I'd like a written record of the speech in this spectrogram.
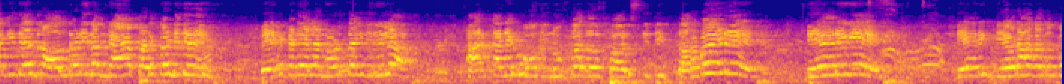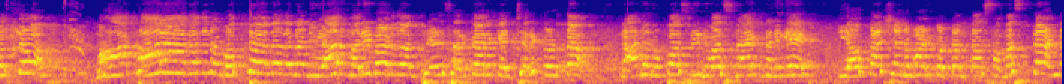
ಆಗಿದೆ ಅಂದ್ರೆ ಆಲ್ರೆಡಿ ನಾವು ನ್ಯಾಯ ಪಡ್ಕೊಂಡಿದ್ದೀವಿ. ಬೇರೆ ಕಡೆ ಎಲ್ಲ ನೋಡ್ತಾ ಇದ್ದೀರಿಲ್ಲ? ಕಾರ್ಖಾನೆಗೆ ಹೋಗಿ ನುಗ್ಗೋದು ಪರಿಸ್ಥಿತಿ ತರಬೇಡ್ರಿ. ದೇವರಿಗೆ ದೇವರಿಗೆ ದೇವರಾಗೋದು ಗೊತ್ತು. ಮಹಾಕಾಲ ಆಗೋದನ್ನ ಗೊತ್ತು ಯಾರು ಮರಿಬಾರ್ದು ಅಂತ ಹೇಳಿ ಸರ್ಕಾರಕ್ಕೆ ಎಚ್ಚರಿಕೆ ಕೊಡ್ತಾ ನಾನು ರೂಪಾ ಶ್ರೀನಿವಾಸ್ ನಾಯಕ್ ನನಗೆ ಈ ಅವಕಾಶನ ಮಾಡಿಕೊಟ್ಟಂತ ಸಮಸ್ತ ಅಣ್ಣ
